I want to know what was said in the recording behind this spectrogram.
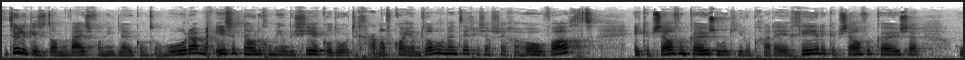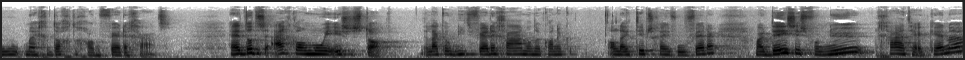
natuurlijk is het dan bewijs van niet leuk om te horen, maar is het nodig om heel die cirkel door te gaan? Of kan je op dat moment tegen jezelf zeggen: Ho, wacht, ik heb zelf een keuze hoe ik hierop ga reageren. Ik heb zelf een keuze hoe mijn gedachtegang verder gaat. Hè, dat is eigenlijk al een mooie eerste stap. Dan laat ik ook niet verder gaan, want dan kan ik allerlei tips geven hoe verder. Maar deze is voor nu, ga het herkennen.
